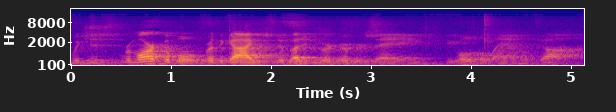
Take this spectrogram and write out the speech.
Which is remarkable for the guy who stood by the Jordan River saying, Behold the Lamb of God.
